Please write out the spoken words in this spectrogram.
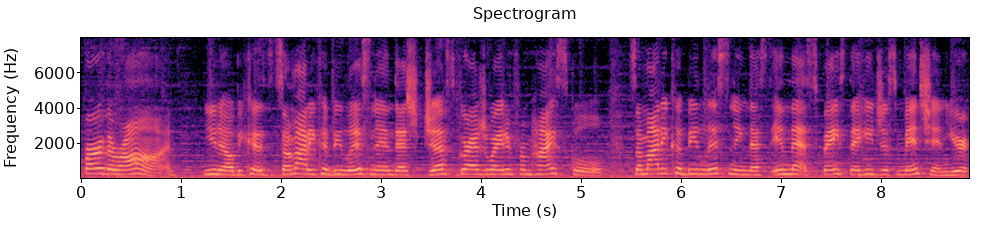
further on? You know, because somebody could be listening that's just graduated from high school. Somebody could be listening that's in that space that he just mentioned. You're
